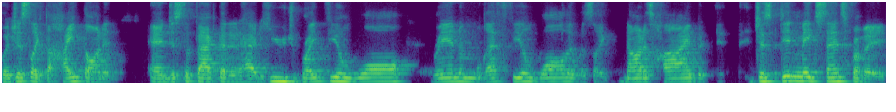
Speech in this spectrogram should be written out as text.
but just like the height on it and just the fact that it had huge right field wall random left field wall that was like not as high, but it just didn't make sense from a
